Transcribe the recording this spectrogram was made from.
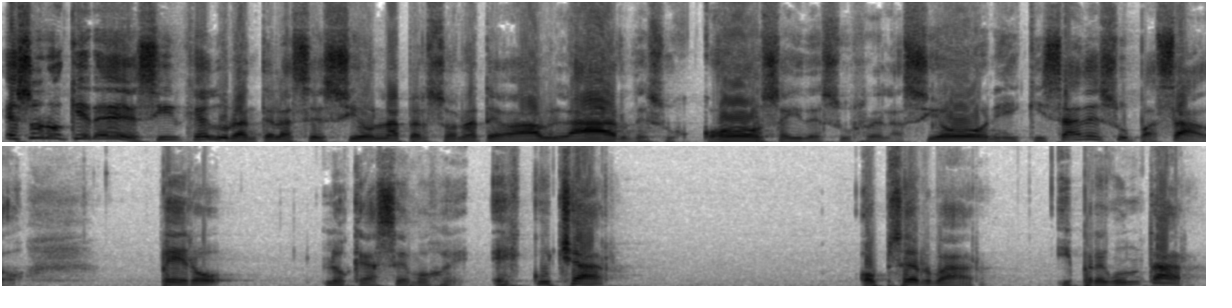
Eso no quiere decir que durante la sesión la persona te va a hablar de sus cosas y de sus relaciones y quizás de su pasado, pero lo que hacemos es escuchar, observar y preguntar.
